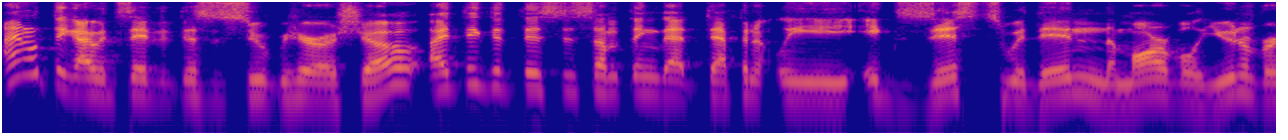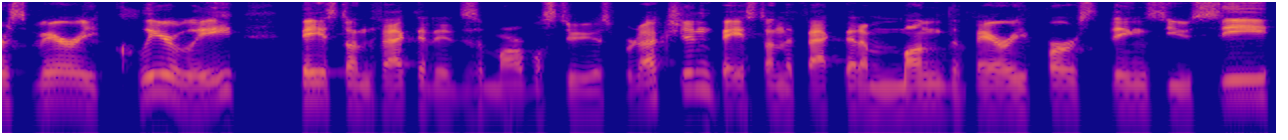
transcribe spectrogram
I don't think I would say that this is a superhero show. I think that this is something that definitely exists within the Marvel universe very clearly, based on the fact that it is a Marvel Studios production, based on the fact that among the very first things you see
